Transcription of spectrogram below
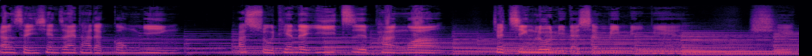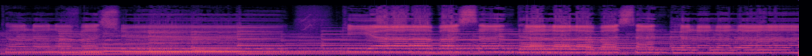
让神现在他的供应，他属天的医治盼望，就进入你的生命里面。西卡拉拉巴苏，基亚拉拉巴山特拉拉巴山特拉拉拉，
